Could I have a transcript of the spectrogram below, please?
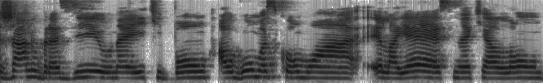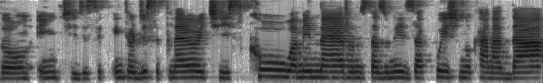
já no Brasil, né? E que bom, algumas como a LIS, né? Que é a London Interdisciplinarity School, a Minerva nos Estados Unidos, a Quish no Canadá,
